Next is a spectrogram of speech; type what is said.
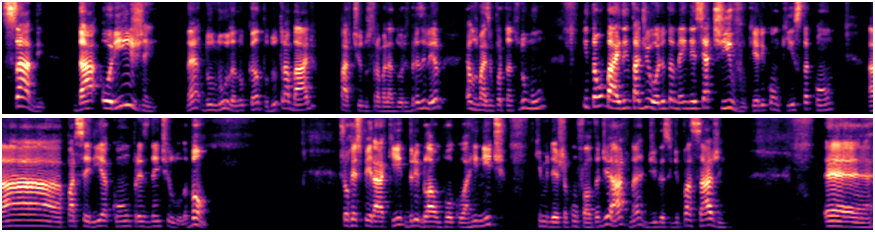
sabe da origem né, do Lula no campo do trabalho, Partido dos Trabalhadores Brasileiro, é um dos mais importantes do mundo. Então o Biden está de olho também nesse ativo que ele conquista com a parceria com o presidente Lula. Bom, deixa eu respirar aqui, driblar um pouco a rinite, que me deixa com falta de ar, né? Diga-se de passagem. É...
